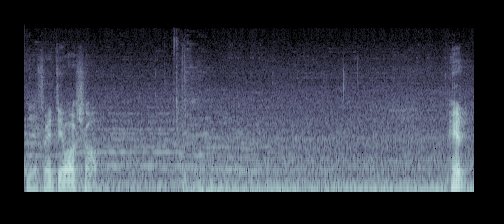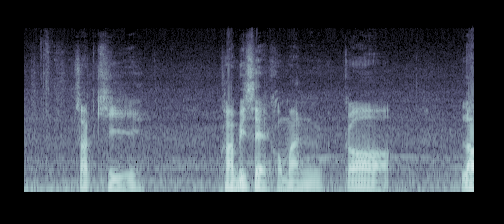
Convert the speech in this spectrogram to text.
เนี่ยเฟสติวัลช็อปเพชรสัตว์ขี่ความพิเศษของมันก็ เรา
